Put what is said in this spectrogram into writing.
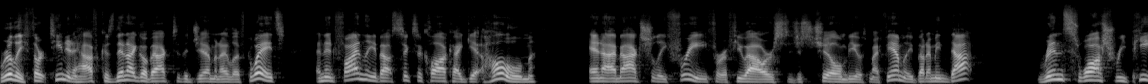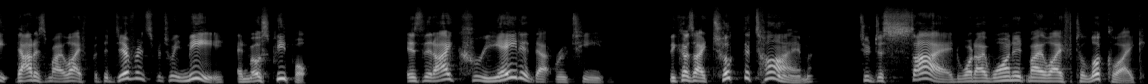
really 13 and a half, because then I go back to the gym and I lift weights. And then finally, about six o'clock, I get home and I'm actually free for a few hours to just chill and be with my family. But I mean, that rinse, wash, repeat, that is my life. But the difference between me and most people is that I created that routine because I took the time to decide what I wanted my life to look like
